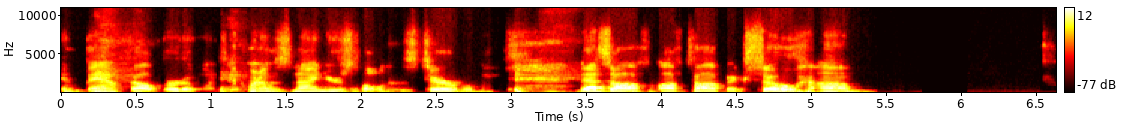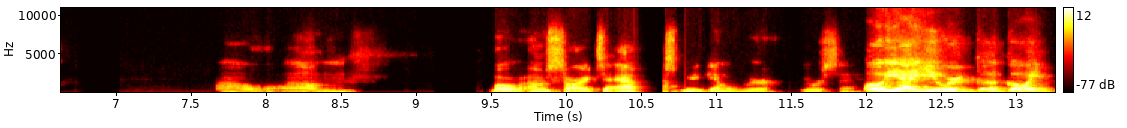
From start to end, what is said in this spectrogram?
in Banff, Alberta, when I was nine years old. It was terrible. That's off off topic. So, um, oh, um, well, I'm sorry to ask me again what we were you were saying. Oh yeah, you were going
